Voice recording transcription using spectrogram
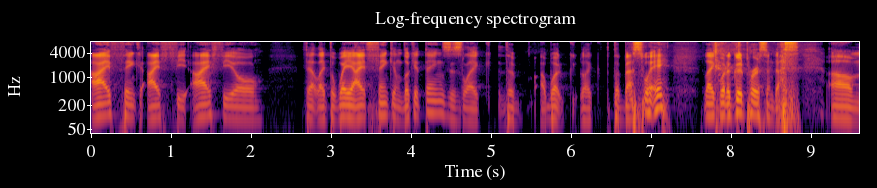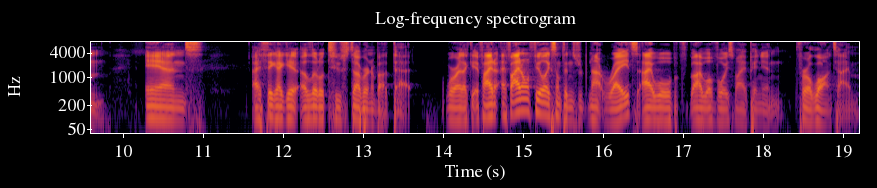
I think I feel I feel that like the way I think and look at things is like the uh, what like the best way, like what a good person does. Um, and I think I get a little too stubborn about that. Where like if I if I don't feel like something's not right, I will I will voice my opinion for a long time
